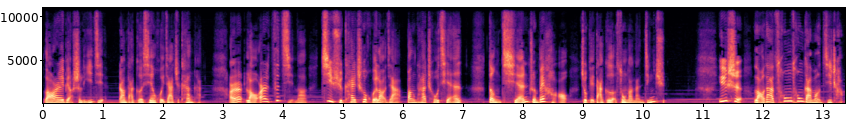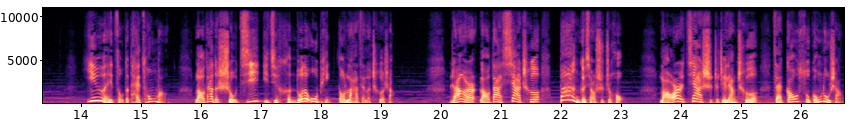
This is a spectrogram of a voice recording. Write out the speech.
老二也表示理解，让大哥先回家去看看，而老二自己呢，继续开车回老家帮他筹钱，等钱准备好，就给大哥送到南京去。于是老大匆匆赶往机场，因为走得太匆忙。老大的手机以及很多的物品都落在了车上。然而，老大下车半个小时之后，老二驾驶着这辆车在高速公路上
